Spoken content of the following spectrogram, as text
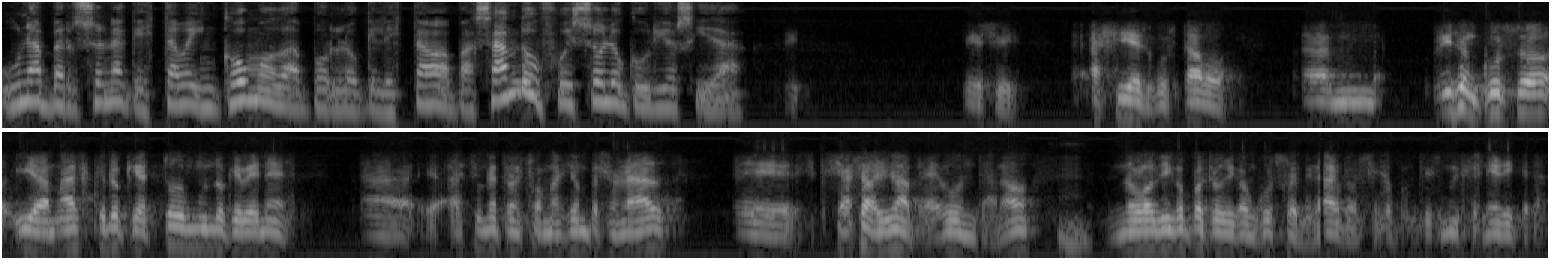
una persona que estaba incómoda por lo que le estaba pasando o fue solo curiosidad? Sí, sí. Así es, Gustavo. hice un curso y además creo que a todo el mundo que viene a, hacer una transformación personal eh, se hace la misma pregunta, ¿no? Mm. No lo digo porque lo diga un curso de milagros, sino porque es muy genérica.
